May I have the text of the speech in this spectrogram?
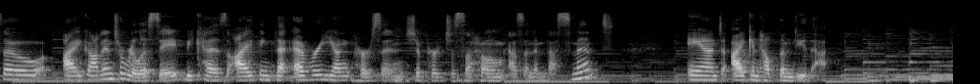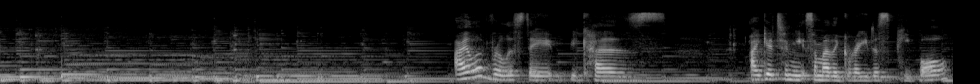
So I got into real estate because I think that every young person should purchase a home as an investment and I can help them do that. I love real estate because I get to meet some of the greatest people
